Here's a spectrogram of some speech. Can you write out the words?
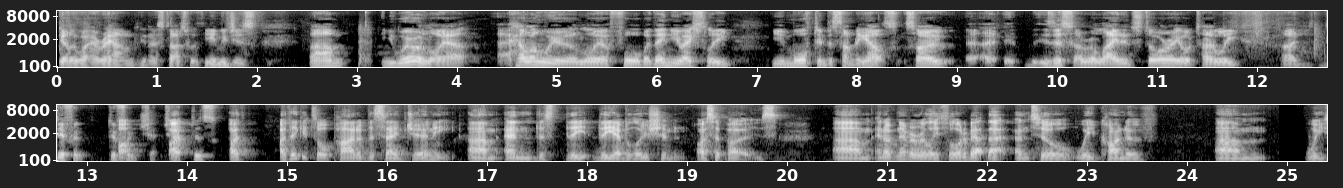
the other way around. You know, starts with the images. Um, you were a lawyer. How long were you a lawyer for? But then you actually you morphed into something else. So, uh, is this a related story or totally uh, different different ch- chapters? I, I, I think it's all part of the same journey um, and this, the the evolution, I suppose. Um, and I've never really thought about that until we kind of um, we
